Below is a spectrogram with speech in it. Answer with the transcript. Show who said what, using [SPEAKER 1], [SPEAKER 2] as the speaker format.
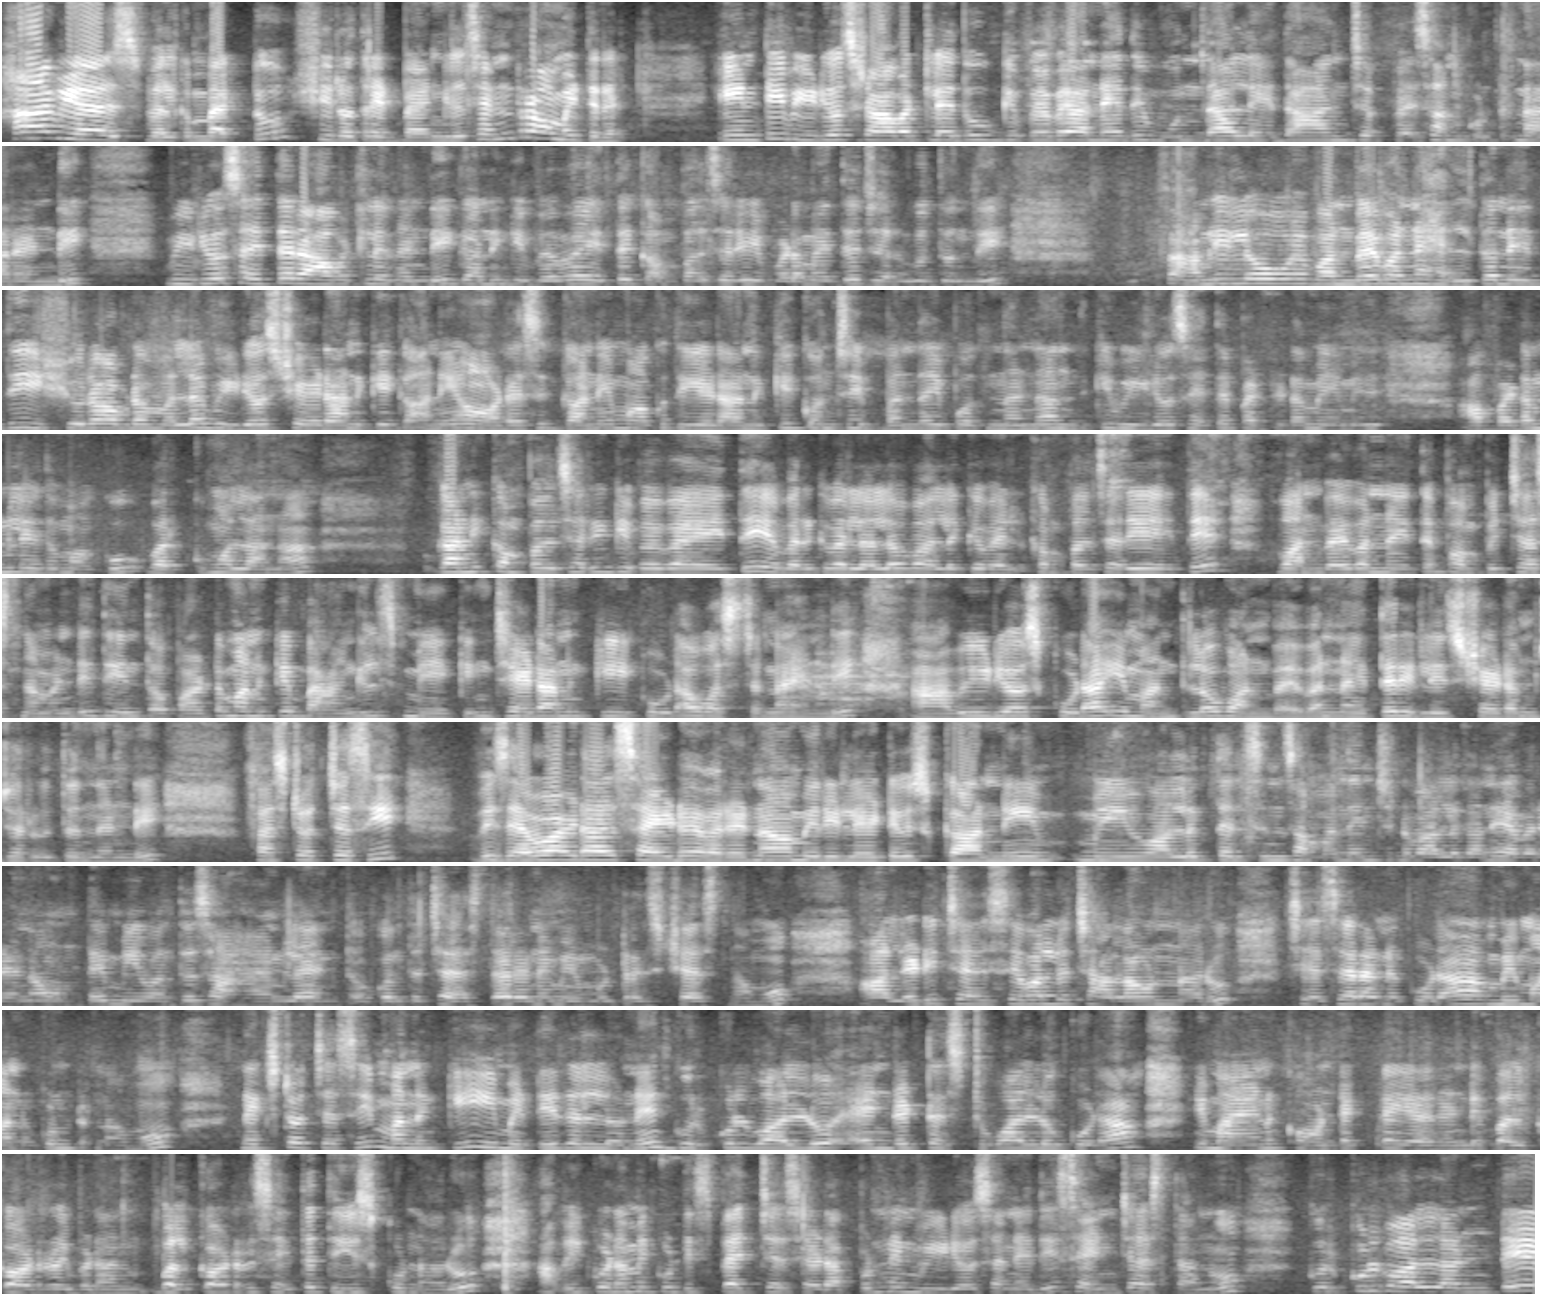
[SPEAKER 1] Hi viewers welcome back to Shero thread bangles and raw material ఏంటి videos రావట్లేదు? Give away అనేది ఉందా లేదా అని చెప్పేసి అనుకుంటున్నారండి. వీడియోస్ అయితే రావట్లేదండి కానీ గివ్ అవే అయితే కంపల్సరీ ఇవ్వడం అయితే జరుగుతుంది. ఫ్యామిలీలో వన్ బై వన్ హెల్త్ అనేది ఇష్యూ రావడం వల్ల వీడియోస్ చేయడానికి కానీ ఆర్డర్స్కి కానీ మాకు తీయడానికి కొంచెం ఇబ్బంది అయిపోతుందండి. అందుకే వీడియోస్ అయితే పెట్టడం ఏమీ అవ్వడం లేదు మాకు వర్క్ వలన కానీ కంపల్సరీ గివ్ అవే అయితే ఎవరికి వెళ్ళాలో వాళ్ళకి వెళ్ళి కంపల్సరీ అయితే వన్ బై వన్ అయితే పంపించేస్తున్నామండి. దీంతో పాటు మనకి బ్యాంగిల్స్ మేకింగ్ చేయడానికి కూడా వస్తున్నాయండి. ఆ వీడియోస్ కూడా ఈ మంత్లో వన్ బై వన్ అయితే రిలీజ్ చేయడం జరుగుతుందండి. ఫస్ట్ వచ్చేసి విజయవాడ సైడ్ ఎవరైనా మీ రిలేటివ్స్ కానీ మీ వాళ్ళకి తెలిసిన సంబంధించిన వాళ్ళు కానీ ఎవరైనా ఉంటే మీ వంతు సహాయంలో ఎంతో కొంత చేస్తారని మేము ట్రస్ట్ చేస్తున్నాము. ఆల్రెడీ చేసే వాళ్ళు చాలా ఉన్నారు. చేశారని కూడా మేము అనుకుంటున్నాము. నెక్స్ట్ వచ్చేసి మనకి ఈ మెటీరియల్లోనే గురుకుల్ వాళ్ళు అండ్ టెస్ట్ వాళ్ళు కూడా ఈ మా ఆయన కాంటాక్ట్ అయ్యారండి. బల్క్ ఆర్డర్ ఇవ్వడానికి బల్క్ ఆర్డర్స్ అయితే తీసుకున్నారు. అవి కూడా మీకు డిస్పాచ్ చేసేటప్పుడు నేను వీడియోస్ అనేది సెండ్ చేస్తాను. గురుకుల్ వాళ్ళంటే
